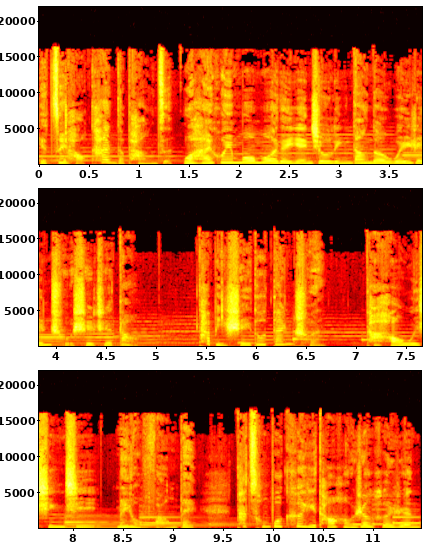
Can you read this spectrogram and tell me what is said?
也最好看的胖子。我还会默默地研究铃铛的为人处事之道，他比谁都单纯，他毫无心机，没有防备，他从不刻意讨好任何人，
